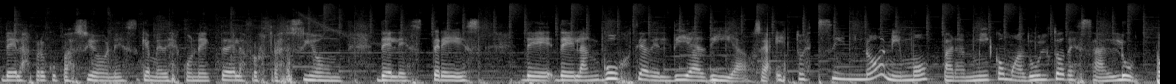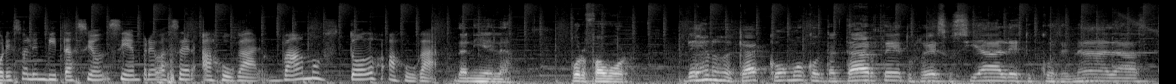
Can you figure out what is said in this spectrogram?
de las preocupaciones, que me desconecte de la frustración, del estrés, de, la angustia del día a día. O sea, esto es sinónimo para mí como adulto de salud. Por eso la invitación siempre va a ser a jugar. Vamos todos a jugar. Daniela, por favor, déjanos acá cómo contactarte, tus redes sociales, tus coordenadas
